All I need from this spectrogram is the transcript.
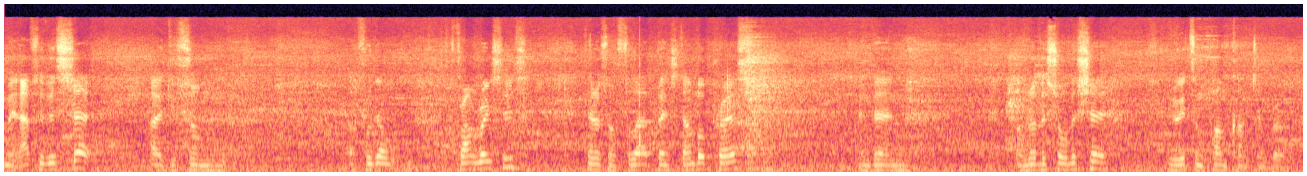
man, after this set, I do some, I forgot, front raises, then some flat bench dumbbell press, and then another shoulder set, you get some pump content, bro.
